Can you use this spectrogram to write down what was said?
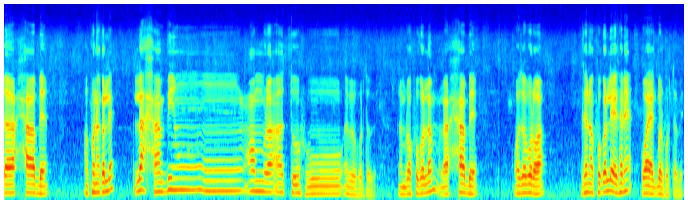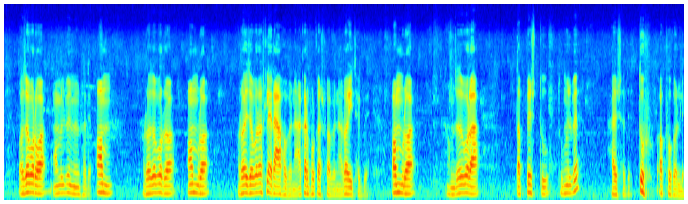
লাহাবে অক্ষ না করলে? লাহাবি অমরাতুহু এভাবে পড়তে হবে। আমরা অক্ষ করলাম হাবে, অজবর অ। এখানে অক্ষ করলে এখানে ওয়া একবার পড়তে হবে। অজবর অ অমিলবে মিমের সাথে। অম, রজবর র অম র। রয় জবর আসলে রা হবে না, আকার প্রকাশ পাবে না রই থাকবে। অম র হামজাবরা তাপ্পেশ তু তু মিলবে হায়ের সাথে। তুহ, অক্ষ করলে।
